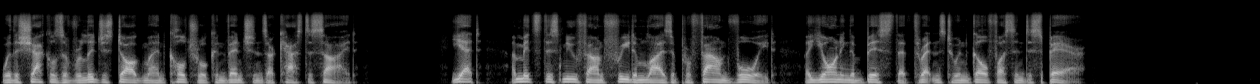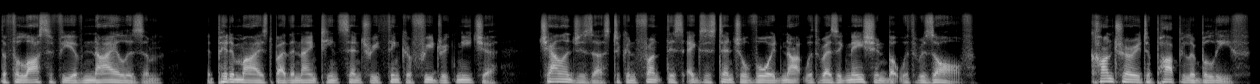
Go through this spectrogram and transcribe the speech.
where the shackles of religious dogma and cultural conventions are cast aside. Yet, Amidst this newfound freedom lies a profound void, a yawning abyss that threatens to engulf us in despair. The philosophy of nihilism, epitomized by the 19th century thinker Friedrich Nietzsche, challenges us to confront this existential void not with resignation but with resolve. Contrary to popular belief,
